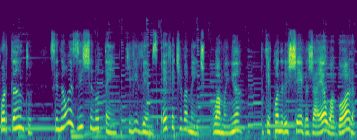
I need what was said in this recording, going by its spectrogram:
Portanto, se não existe no tempo que vivemos efetivamente o amanhã, porque quando ele chega já é o agora,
